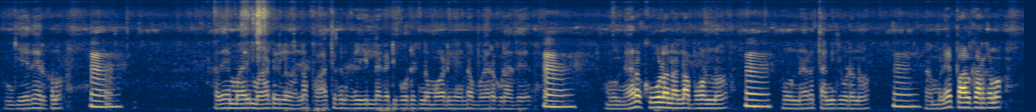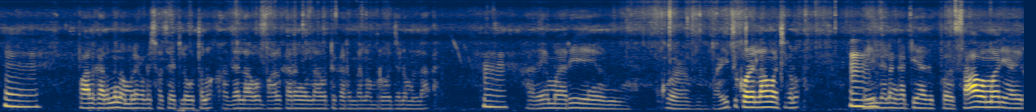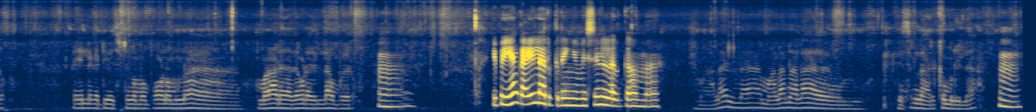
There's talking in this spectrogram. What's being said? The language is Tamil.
இங்கேயே தான் இருக்கணும். அதே மாதிரி மாடுகளை நல்லா பார்த்துக்கணும். வெயிலில் கட்டி போட்டுட்டு நம்ம மாடுகள் எங்கே போயிடக்கூடாது. மூணு நேரம் கூளை நல்லா போடணும். மூணு நேரம் தண்ணிக்கு விடணும். நம்மளே பால் கறக்கணும். பால் கறந்து நம்மளே கொண்டு சொசைட்டியில் ஊற்றணும் அதே லாபம் பால் கறங்கள்லாம் விட்டு கறந்தெல்லாம் பிரயோஜனம் இல்லை. அதே மாதிரி வயிற்று குறையில்லாமல் வச்சுக்கணும். வெயிலெல்லாம் கட்டி அது இப்போ சாவ மாதிரி ஆயிரும். வெயிலில் கட்டி வச்சுட்டு நம்ம போனோம்னா மாடு அதோட இல்லாமல் போயிடும் இப்போ ஏன் கையில் இருக்கிறீங்க? மிஷினில் இருக்காம? மழை இல்லை. மழைனால மிஷினில் அறுக்க முடியல. ம்.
